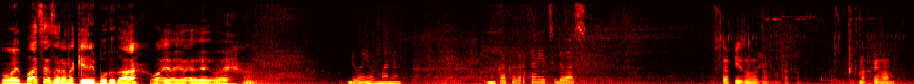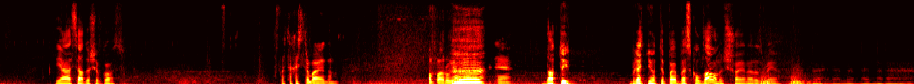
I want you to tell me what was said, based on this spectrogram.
ой, бац, я зараз на кері буду, да? Ой-ой-ой-ой. Двоє в мене. Ну як вертається до вас? Все пізно вже. Так. Нахрен вам. Я сяду ще в когось. Просто хай стрибає там. Опарує. Е, Да ти. Блять, у нього ТП без колдауну, чи що я не розумію. На-на-на-на-на-на.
